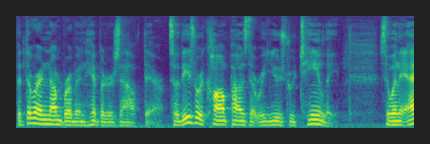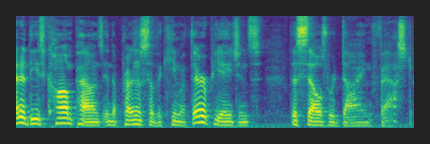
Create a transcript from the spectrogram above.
but there were a number of inhibitors out there. So these were compounds that were used routinely. So when they added these compounds in the presence of the chemotherapy agents, the cells were dying faster.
